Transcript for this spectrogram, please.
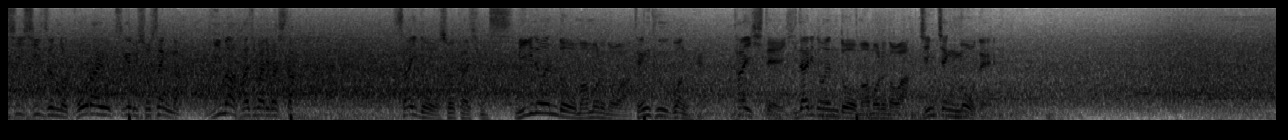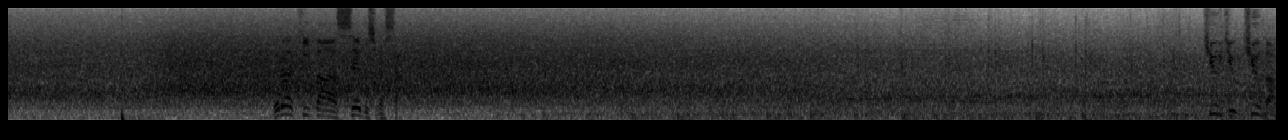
しいシーズンの到来を告げる初戦が今始まりました。サイドを紹介します。右のエンドを守るのは天空グアンヘン。対して左のエンドを守るのはジンチェン・モーデ。これはキーパーセーブしました。99番。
